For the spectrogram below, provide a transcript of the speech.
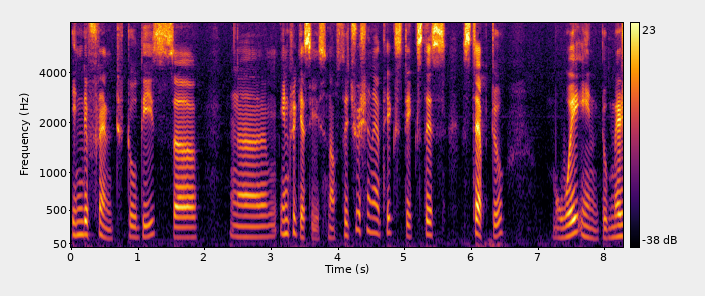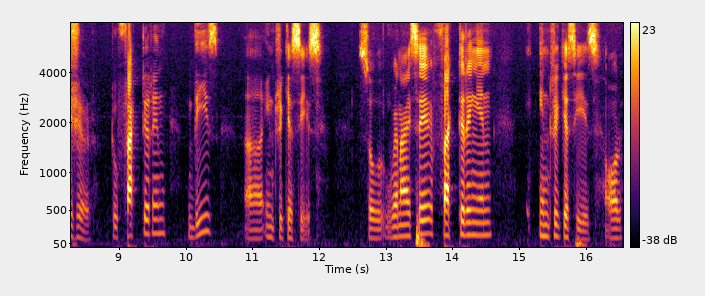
indifferent to these uh, intricacies? Now, situation ethics takes this step to weigh in, to measure, to factor in these uh, intricacies. So, when I say factoring in intricacies or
